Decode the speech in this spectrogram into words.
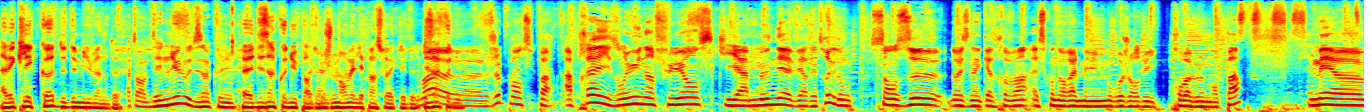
avec les codes de 2022 Attends, des nuls ou des inconnus? Euh, Des inconnus, pardon, je m'en mets les pinceaux avec les deux. Moi, des inconnus. euh, je pense pas. Après, ils ont eu une influence qui a mené vers des trucs. Donc, sans eux, dans les années 80, est-ce qu'on aurait le même humour aujourd'hui? Probablement pas. Mais euh,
